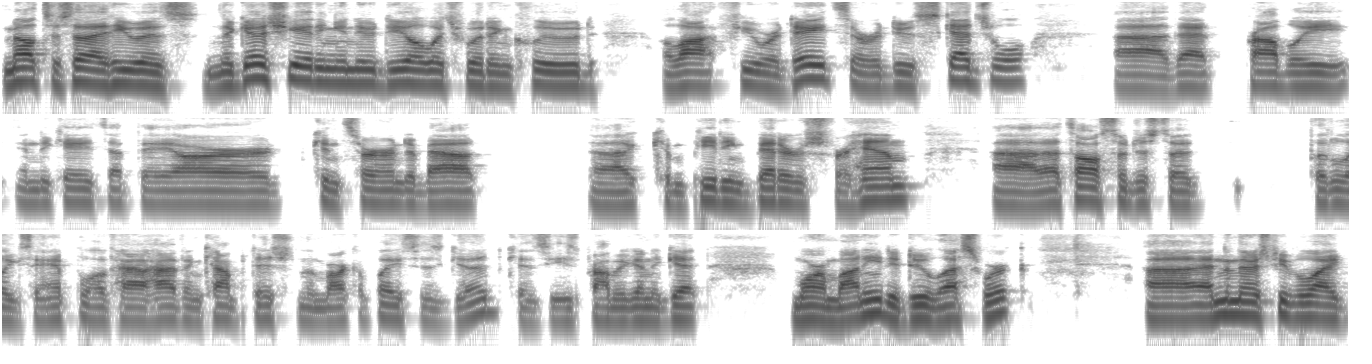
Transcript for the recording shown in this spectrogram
Meltzer said that he was negotiating a new deal, which would include a lot fewer dates, or a reduced schedule. Uh, that probably indicates that they are concerned about uh, competing bidders for him. Uh, that's also just a little example of how having competition in the marketplace is good because he's probably going to get more money to do less work. Uh, and then there's people like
